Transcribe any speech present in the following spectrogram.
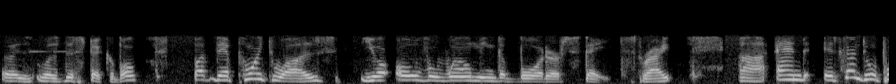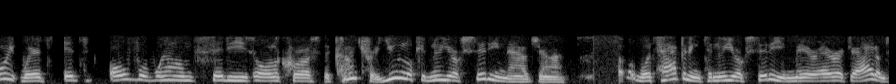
was, was despicable. But their point was you're overwhelming the border states, right? Uh, and it's gotten to a point where it's it's overwhelmed cities all across the country. You look at New York City now, John. What's happening to New York City and Mayor Eric Adams?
